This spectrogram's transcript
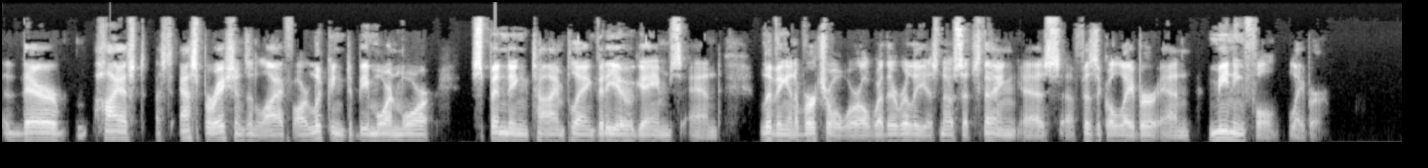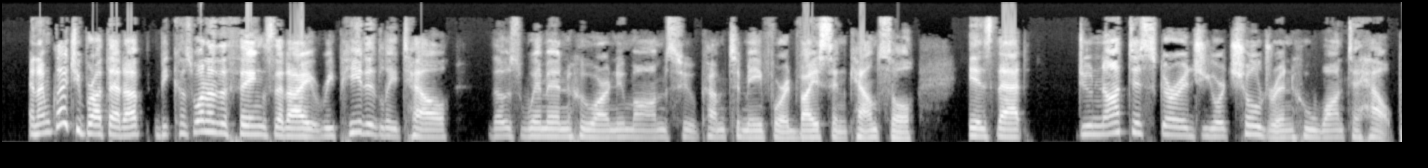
their highest aspirations in life are looking to be more and more spending time playing video games and living in a virtual world where there really is no such thing as uh, physical labor and meaningful labor. And I'm glad you brought that up because one of the things that I repeatedly tell those women who are new moms who come to me for advice and counsel is that do not discourage your children who want to help.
